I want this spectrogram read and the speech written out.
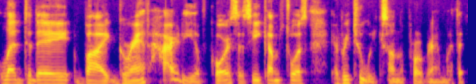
led today by Grant Hardy, of course, as he comes to us every two weeks on the program with it.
